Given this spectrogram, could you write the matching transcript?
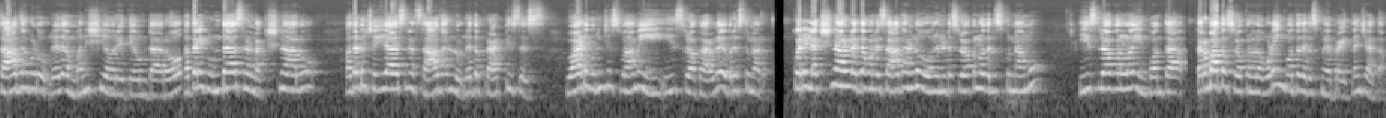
సాధకుడు లేదా మనిషి ఎవరైతే ఉంటారో అతనికి ఉండాల్సిన లక్షణాలు అతడు చేయాల్సిన సాధనలు లేదా ప్రాక్టీసెస్ వాటి గురించి స్వామి ఈ శ్లోకాలలో వివరిస్తున్నారు. కొన్ని లక్షణాలు లేదా కొన్ని సాధనలు నిన్నటి శ్లోకంలో తెలుసుకున్నాము. ఈ శ్లోకంలో ఇంకొంత తర్వాత శ్లోకంలో కూడా ఇంకొంత తెలుసుకునే ప్రయత్నం చేద్దాం.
